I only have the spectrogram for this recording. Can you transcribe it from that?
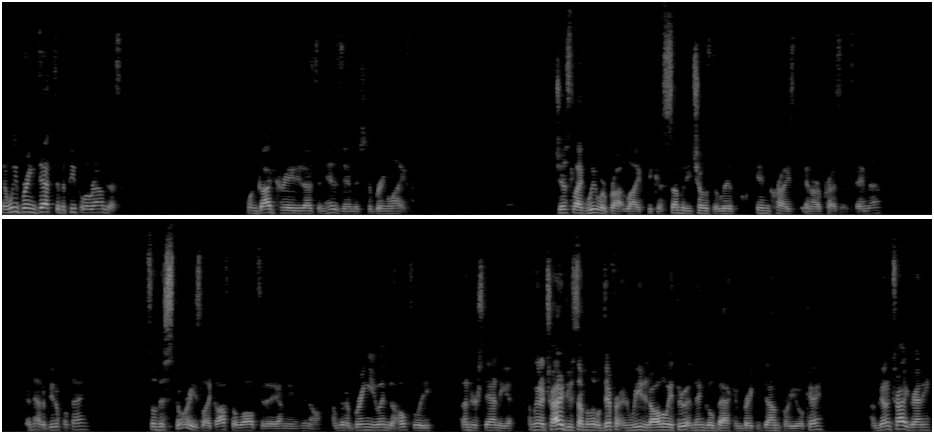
then we bring death to the people around us. When God created us in His image to bring life. Just like we were brought life because somebody chose to live in Christ in our presence. Amen? Isn't that a beautiful thing? So this story is like off the wall today. I mean, you know, I'm going to bring you into hopefully understanding it. I'm going to try to do something a little different and read it all the way through and then go back and break it down for you, okay? I'm going to try, Granny.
